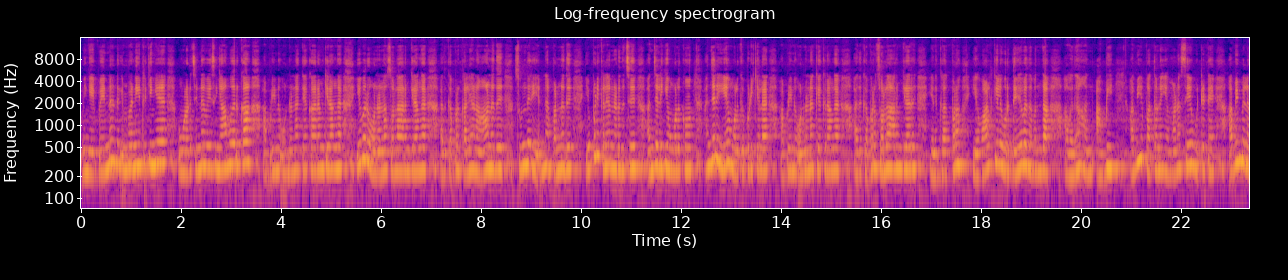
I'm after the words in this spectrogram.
நீங்கள் இப்போ என்ன பண்ணிகிட்டு இருக்கீங்க? உங்களோட சின்ன வயசு ஞாபகம் இருக்கா? அப்படின்னு ஒன்றொன்னா கேட்க ஆரம்பிக்கிறாங்க. இவர் ஒன்றொன்னா சொல்ல ஆரம்பிக்கிறாங்க. அதுக்கப்புறம் கல்யாணம் ஆனது. சுந்தரி என்ன பண்ணது? எப்படி கல்யாணம் நடந்துச்சு? அஞ்சலிக்கும் உங்களுக்கும். அஞ்சலி ஏன் உங்களுக்கு பிடிக்கல அப்படின்னு ஒன்றொன்னா கேட்குறாங்க அதுக்கப்புறம் சொல்ல ஆரம்பிக்கிறாரு எனக்கு அப்புறம் என் வாழ்க்கையில் ஒரு தேவதை வந்தா அவள் தான் அந் அபி. அபியை பார்த்தோன்னே என் மனசே விட்டுட்டேன். அபி மேலே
